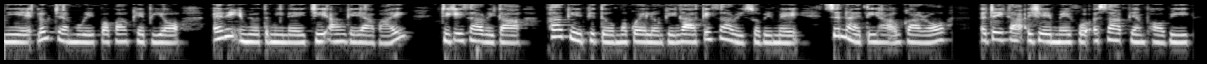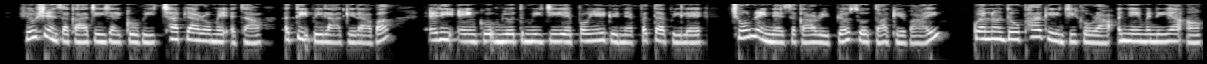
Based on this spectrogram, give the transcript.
မြင့်ရဲ့လှုပ်ကြံမှုတွေပေါ်ပေါက်ခဲ့ပြီးတော့အဲ့ဒီအမျိုးသမီးလည်းကြေးအောင်ခဲ့ရပါတယ်။ ဒီကိစ္စတွေကဖခင်ဖြစ်သူမကွယ်လွန်ခင်ကကိစ္စတွေဆိုပေမဲ့စစ်နိုင်တီဟာဦးကတော့အတိတ်ကအရေးမဲကိုအစပြန်ဖော်ပြီးရုပ်ရှင်စကားကြီးရိုက်ကူပြီးချပြတော့မယ့်အကြောင်းအသိပေးလာခဲ့တာပါအဲ့ဒီအိမ်ကူအမျိုးသမီးကြီးရဲ့ပုံရိပ်တွေနဲ့ပတ်သက်ပြီးလဲချိုးနှိမ်တဲ့စကားတွေပြောဆိုသွားခဲ့ပါတယ်ကွယ်လွန်သူဖခင်ကြီးကိုတော့အငြိမ်မနေရအောင်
